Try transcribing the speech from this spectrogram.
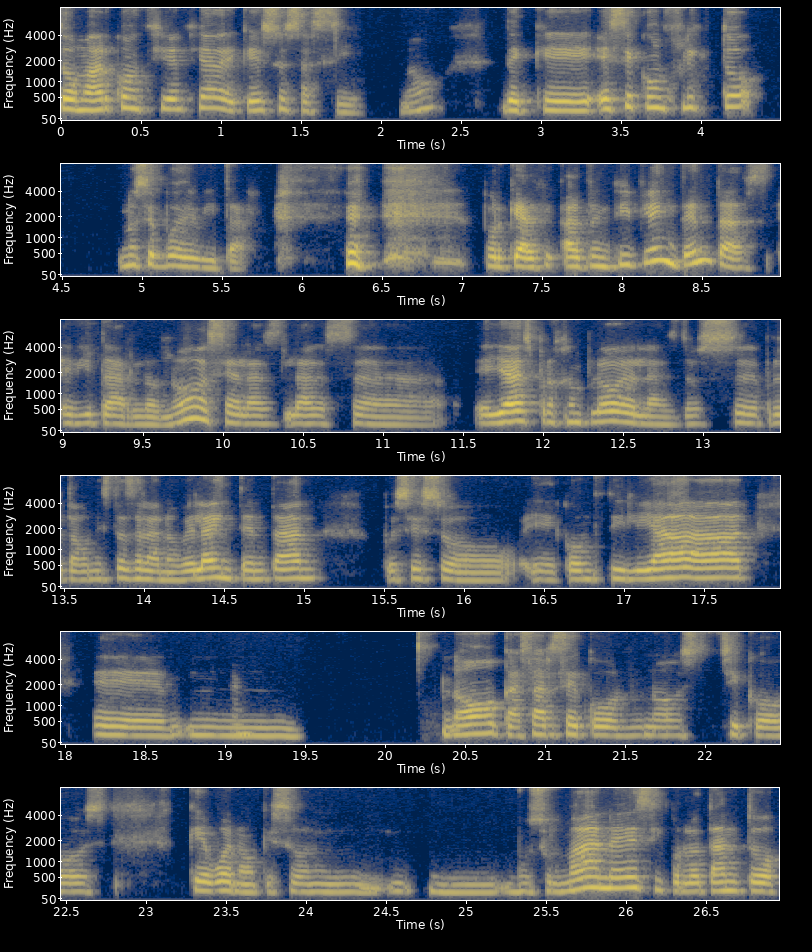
tomar conciencia de que eso es así, ¿no? de que ese conflicto no se puede evitar. porque al, principio intentas evitarlo, ¿no? O sea, ah, ellas, por ejemplo, las dos eh, protagonistas de la novela intentan, pues eso, eh, conciliar, eh, mm, ¿no? Casarse con unos chicos que, bueno, que son mm, musulmanes y por lo tanto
